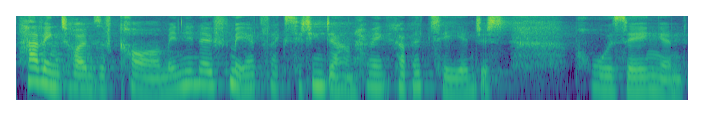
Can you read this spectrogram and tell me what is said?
having times of calm. And you know, for me, it's like sitting down, having a cup of tea, and just pausing and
